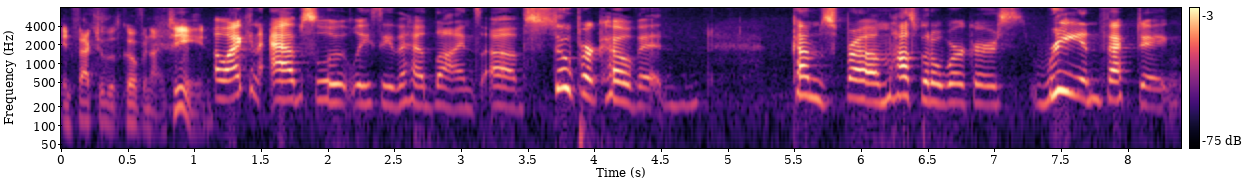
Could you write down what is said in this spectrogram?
infected with COVID 19. Oh, I can absolutely see the headlines of super COVID comes from hospital workers reinfecting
